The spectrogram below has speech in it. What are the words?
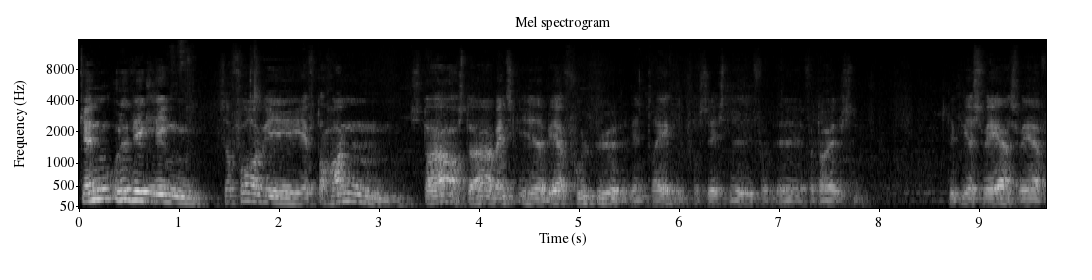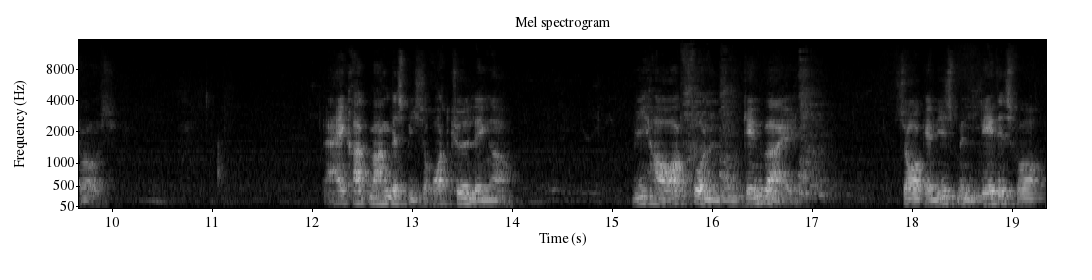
Gennem udviklingen så får vi efterhånden større og større vanskeligheder ved at fuldbyrde den dræbende proces nede i øh, fordøjelsen. Det bliver sværere og sværere for os. Der er ikke ret mange, der spiser råt kød længere. Vi har opfundet nogle genveje, så organismen lettes for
